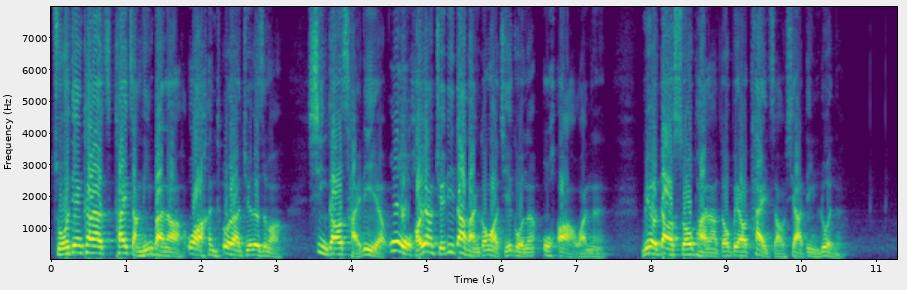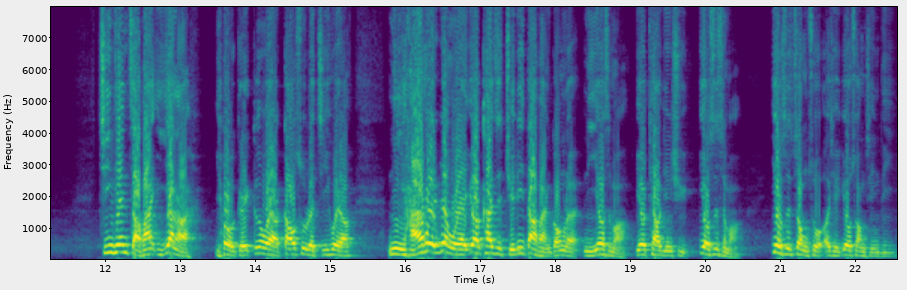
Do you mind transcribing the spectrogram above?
昨天看到开涨停板啊，哇，很多人觉得什么兴高采烈啊，哦，好像绝地大反攻啊。结果呢，哇，完了，没有到收盘啊，都不要太早下定论了。今天早盘一样啊。有给各位啊高速的机会哦，你还会认为又要开始绝地大反攻了？你又什么？又跳进去？又是什么？又是重挫，而且又创新低。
